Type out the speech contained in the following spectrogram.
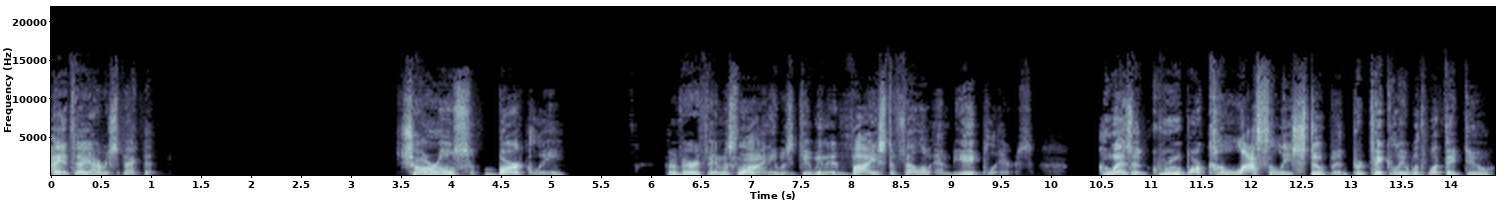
I can tell you, I respect it. Charles Barkley had a very famous line. He was giving advice to fellow NBA players who, as a group, are colossally stupid, particularly with what they do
